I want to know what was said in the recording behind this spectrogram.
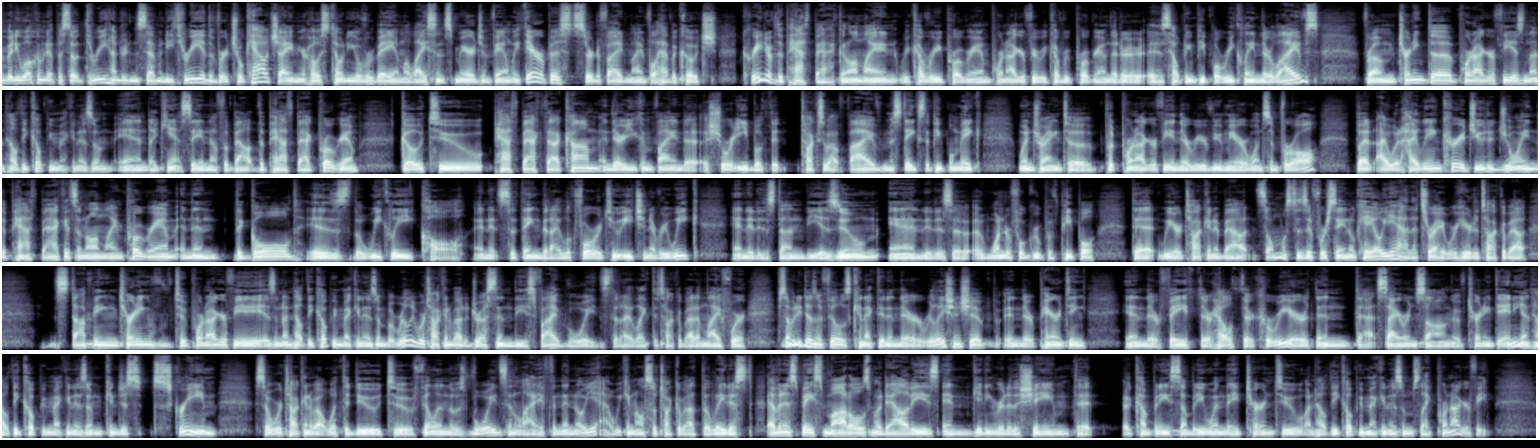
Everybody. Welcome to episode 373 of the Virtual Couch. I am your host, Tony Overbay. I'm a licensed marriage and family therapist, certified mindful habit coach, creator of the Path Back, an online recovery program, pornography recovery program that are, is helping people reclaim their lives from turning to pornography as an unhealthy coping mechanism. And I can't say enough about the Path Back program go to pathback.com and there you can find a, a, short ebook that talks about five mistakes that people make when trying to put pornography in their rearview mirror once and for all. But I would highly encourage you to join the Path Back. It's an online program. And then the gold is the weekly call. And it's the thing that I look forward to each and every week. And it is done via Zoom. And it is a, a wonderful group of people that we are talking about. It's almost as if we're saying, okay, oh yeah, that's right. We're here to talk about stopping mm-hmm. turning to pornography is an unhealthy coping mechanism, but really we're talking about addressing these five voids that I like to talk about in life where if somebody doesn't feel as connected in their relationship, in their parenting, in their faith, their health, their career, then that siren song of turning to any unhealthy coping mechanism can just scream. So we're talking about what to do to fill in those voids in life. And then, oh yeah, we can also talk about the latest evidence-based models, modalities, and getting rid of the shame that accompanies somebody when they turn to unhealthy coping mechanisms like pornography.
